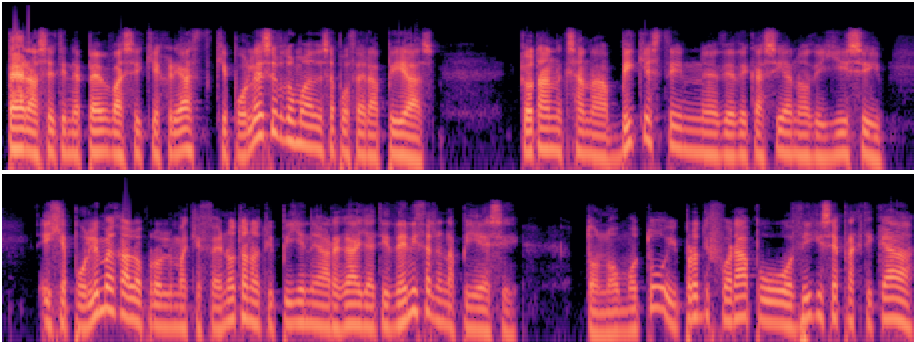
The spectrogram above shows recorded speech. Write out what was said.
πέρασε την επέμβαση και χρειάστηκε πολλές εβδομάδες από θεραπεία και όταν ξαναμπήκε στην διαδικασία να οδηγήσει, είχε πολύ μεγάλο πρόβλημα και φαινόταν ότι πήγαινε αργά γιατί δεν ήθελε να πιέσει τον νόμο του. Η πρώτη φορά που οδήγησε πρακτικά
